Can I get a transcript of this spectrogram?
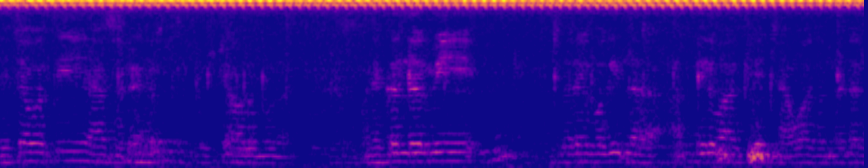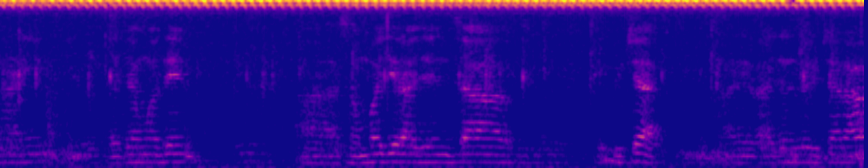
त्याच्यावरती ह्या सगळ्या गोष्टी अवलंबून आहेत. पण एकंदर मी जर हे बघितलं अखिल भारतीय छावा संघटन आणि त्याच्यामध्ये संभाजीराजेंचा विचार आणि राजांचा विचार हा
